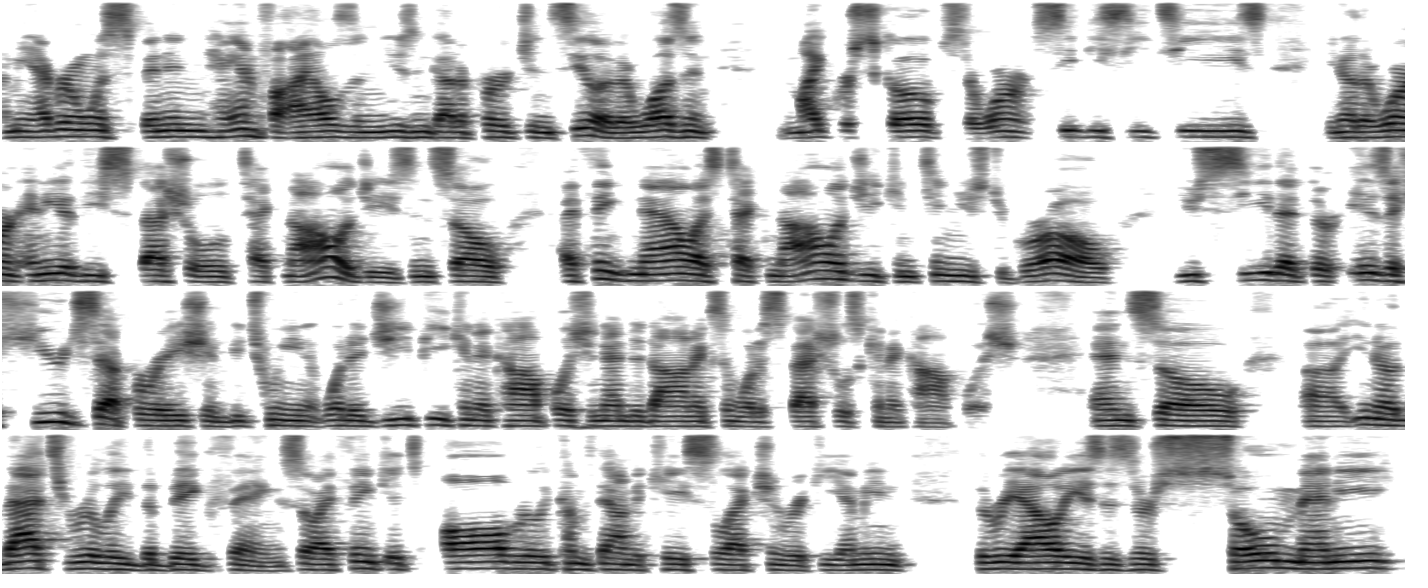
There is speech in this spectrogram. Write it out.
i mean everyone was spinning hand files and using gutta percha and sealer. There wasn't microscopes there weren't cbcts you know there weren't any of these special technologies. And so i think now as technology continues to grow you see that there is a huge separation between what a GP can accomplish in endodontics and what a specialist can accomplish. And so, uh, you know, that's really the big thing. So I think it's all really comes down to case selection, Ricky. I mean, the reality is, is there's so many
